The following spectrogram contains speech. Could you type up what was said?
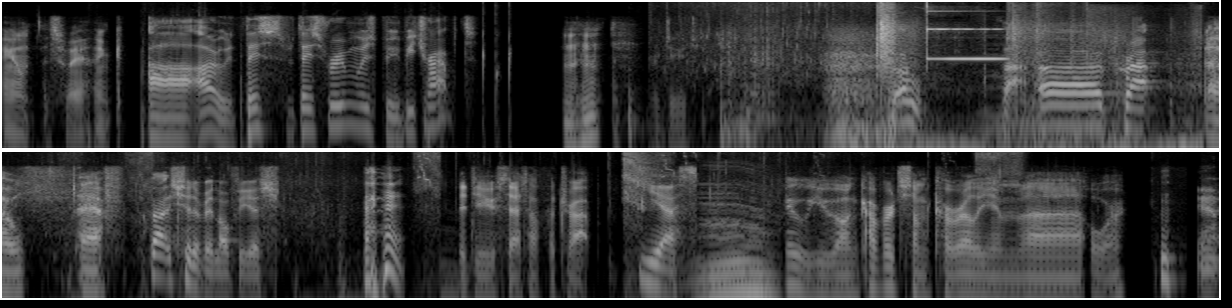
hang on, this way, I think. Uh, oh, this this room was booby trapped. Mm-hmm. Dude. Oh, that. Oh crap! Oh, F. That should have been obvious. Did you set off a trap? Yes. Ooh, you uncovered some beryllium uh, ore. Yeah.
